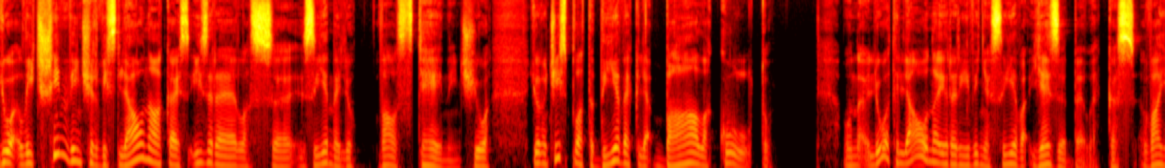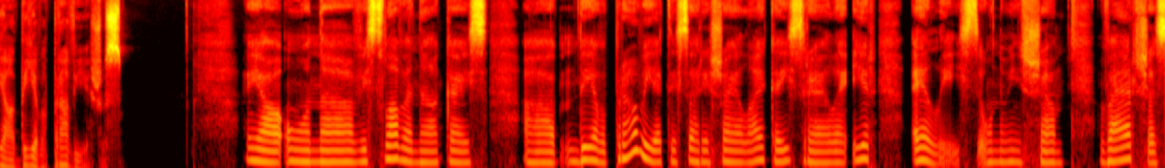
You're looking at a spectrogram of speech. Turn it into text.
Jo līdz šim viņš ir visļaunākais Izrēlas eh, ziemeļu valsts ķēniņš, jo, jo viņš izplata dievekļa bāla kultu. Un ļoti ļauna ir arī viņa sieva Jezebele, kas vajā dieva praviešus. Jā, un uh, vislavenākais uh, dieva pravietis arī šajā laika Izrēlē ir Elīs, un viņš uh, vēršas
